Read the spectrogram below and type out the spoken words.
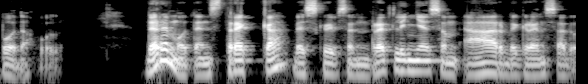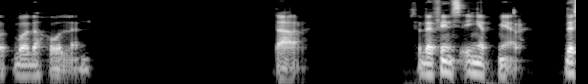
båda håll. Däremot en sträcka beskrivs en rätt linje som är begränsad åt båda hållen. Där. Så det finns inget mer. Det,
